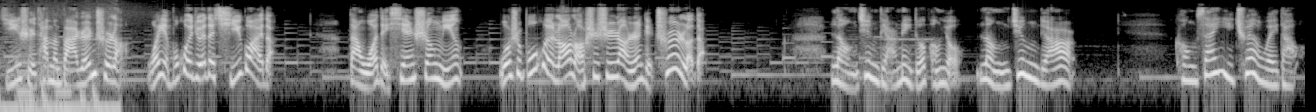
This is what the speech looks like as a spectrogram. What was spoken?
即使他们把人吃了，我也不会觉得奇怪的。”但我得先声明，我是不会老老实实让人给吃了的。冷静点，内德朋友，冷静点儿。孔三义劝慰道：“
